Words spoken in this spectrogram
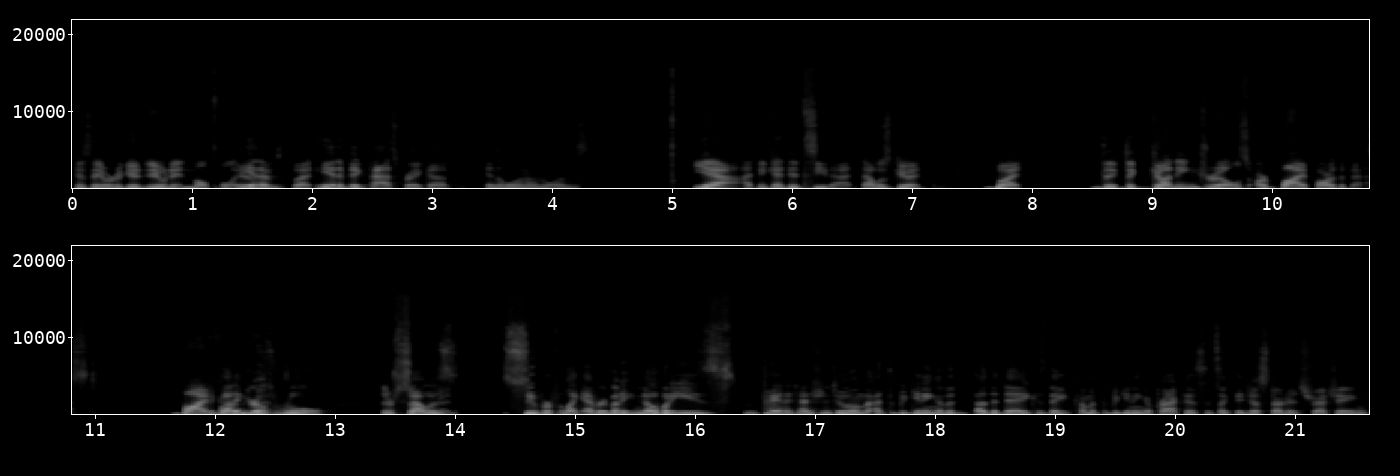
because they were doing it in multiple areas. He had a, but he had a big pass breakup in the one on ones. Yeah, I think I did see that. That was good. But the the gunning drills are by far the best. By the far gunning the drills best. rule. They're so that was good. super like everybody nobody's paying attention to them at the beginning of the of the day because they come at the beginning of practice. It's like they just started stretching.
